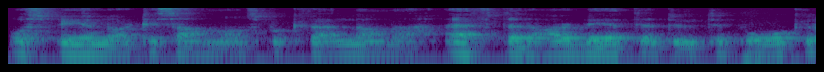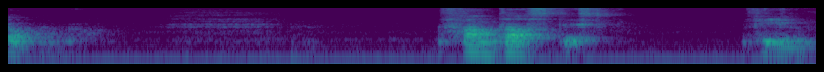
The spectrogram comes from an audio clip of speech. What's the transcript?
och spelar tillsammans på kvällarna efter arbetet ute på åkrarna. Fantastisk film.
